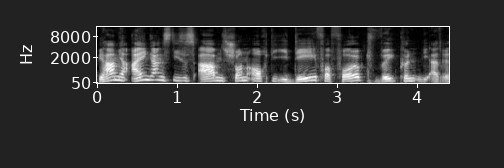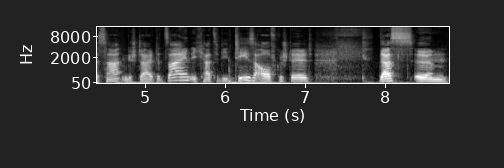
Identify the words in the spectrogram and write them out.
Wir haben ja eingangs dieses Abends schon auch die Idee verfolgt, wie könnten die Adressaten gestaltet sein. Ich hatte die These aufgestellt, dass ähm,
